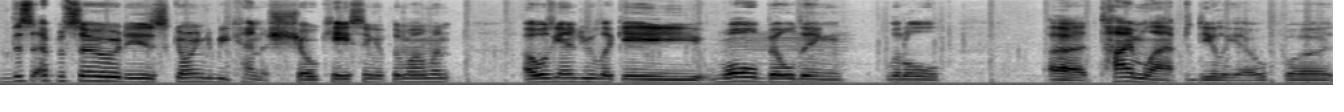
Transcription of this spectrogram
This episode is going to be kind of showcasing at the moment. I was going to do like a wall building little uh, time lapse dealio, but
